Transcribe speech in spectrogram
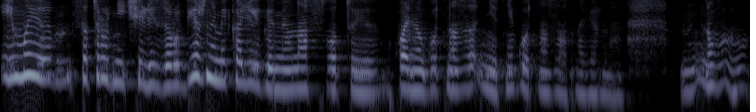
и мы сотрудничали с зарубежными коллегами. У нас вот буквально год назад, нет, не год назад, наверное, ну,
